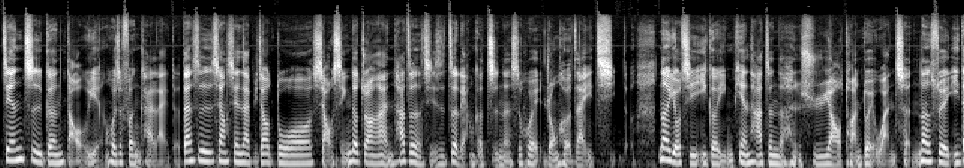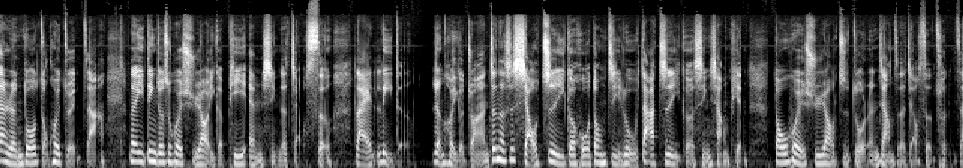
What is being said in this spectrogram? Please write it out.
监制跟导演会是分开来的，但是像现在比较多小型的专案，它真的其实这两个职能是会融合在一起的。那尤其一个影片，它真的很需要团队完成。那所以一旦人多，总会嘴杂，那一定就是会需要一个 PM 型的角色来立的。任何一个专案，真的是小至一个活动记录，大至一个形象片，都会需要制作人这样子的角色存在。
